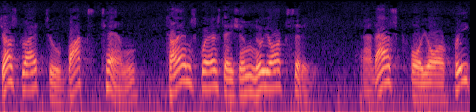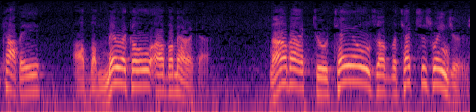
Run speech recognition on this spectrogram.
Just write to Box 10, Times Square Station, New York City, and ask for your free copy of The Miracle of America. Now back to Tales of the Texas Rangers.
